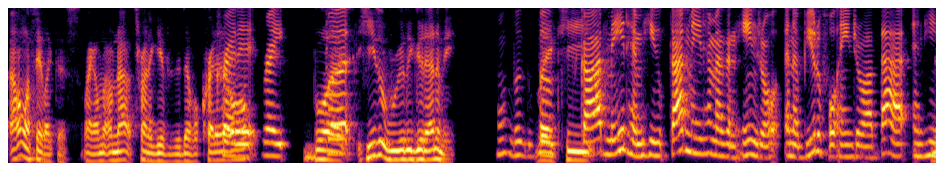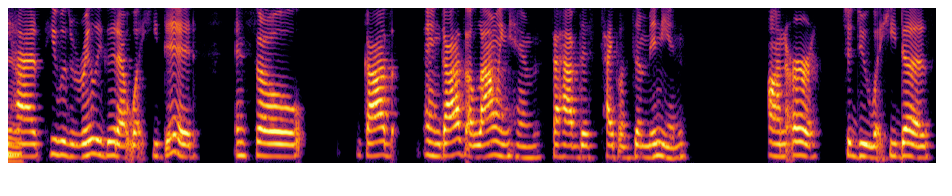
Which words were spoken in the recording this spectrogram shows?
I don't want to say it like this. Like I'm, I'm not trying to give the devil credit, at all, credit, right? but, but- he's a really good enemy. Well, the, the Like he, God made him. He God made him as an angel and a beautiful angel at that. And he Yeah. had he was really good at what he did. And so God's and God's allowing him to have this type of dominion on earth to do what he does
